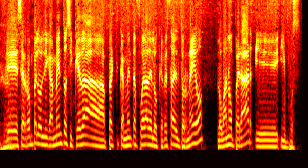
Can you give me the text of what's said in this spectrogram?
Aguilar. eh, se rompe los ligamentos y queda prácticamente fuera de lo que resta del torneo. Lo van a operar y, y, pues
